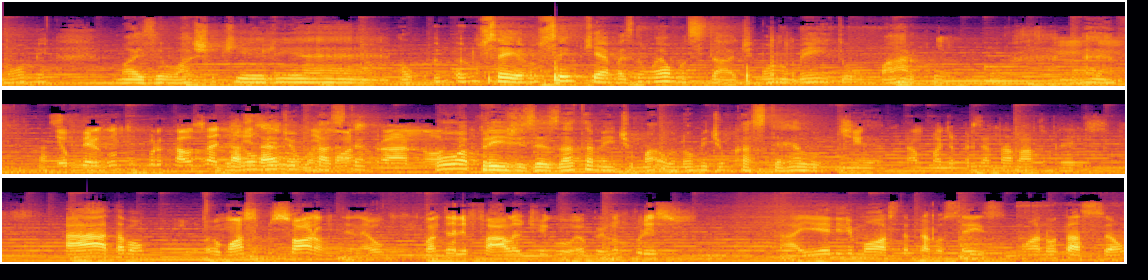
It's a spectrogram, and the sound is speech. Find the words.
nome, mas eu acho que ele é, eu, não sei, eu não sei o que é, mas não é uma cidade, monumento, um marco, um- é, Eu pergunto por causa disso. nome de um castelo. a nota. Boa Priges, exatamente, o, nome de um castelo. É, Não, pode apresentar a nota pra eles. Ah, tá bom. Eu, eu mostro pro Soron, entendeu? Enquanto ele fala, eu digo, eu pergunto por isso. Aí ele mostra pra vocês uma anotação,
